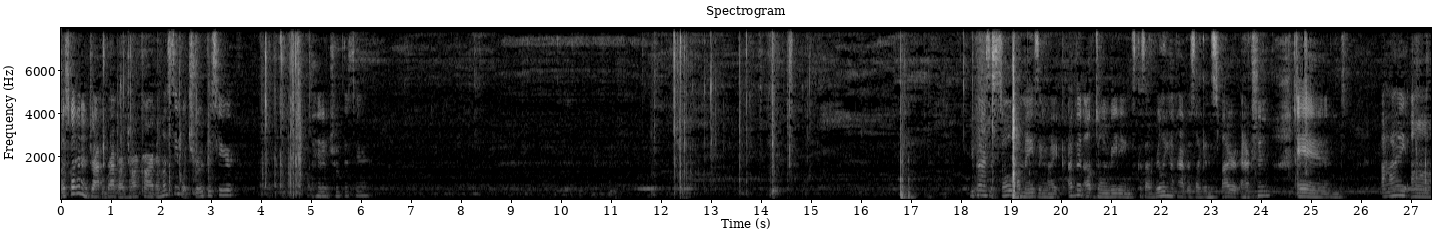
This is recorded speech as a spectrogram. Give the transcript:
let's go ahead and grab our draw card and let's see what truth is here. What hidden truth is here. You guys are so amazing. Like, I've been up doing readings because I really have had this like inspired action. And I, um,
